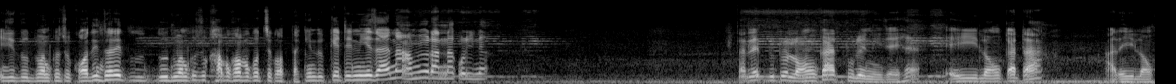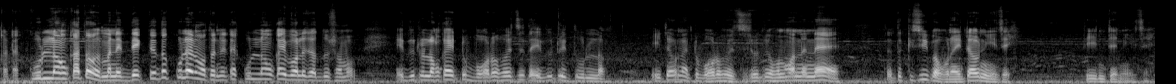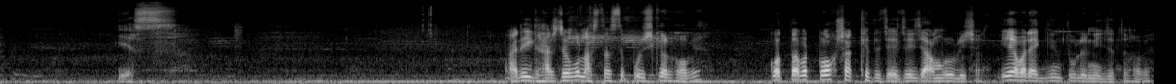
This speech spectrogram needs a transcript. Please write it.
এই যে দুধমান কচু, কদিন ধরে দুধমান কচু খাব খাব করছে কর্তা, কিন্তু কেটে নিয়ে যায় না, আমিও রান্না করি না। তাহলে দুটো লঙ্কা তুলে নিয়ে যাই হ্যাঁ? এই লঙ্কাটা আর এই লঙ্কাটা, কুল লঙ্কা তো মানে দেখতে তো কুলের মতন, এটা কুল লঙ্কাই বলে যদ্দূর সম্ভব এই দুটো লঙ্কা একটু বড় হয়েছে, তাই এই দুটোই তুললাম। এইটাও না একটু বড় হয়েছে, যদি হনুমানে নেয়, তাহলে তো কিছুই পাবো না, এটাও নিয়ে যাই, তিনটে নিয়ে যাই। ইয়েস আর এই ঘাস জঙ্গল আস্তে আস্তে পরিষ্কার হবে। কত আবার টক শাক খেতে চাইছে, এই যে আমরুলি শাক। এ আবার একদিন তুলে নিয়ে যেতে হবে।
